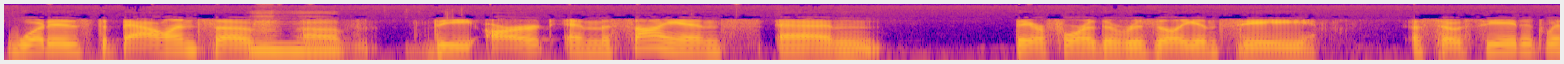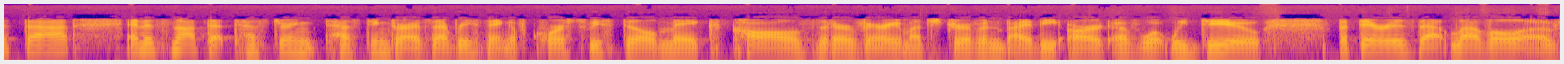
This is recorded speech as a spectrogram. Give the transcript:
what is the balance of, mm-hmm. of the art and the science and therefore the resiliency associated with that. And it's not that testing testing drives everything. Of course, we still make calls that are very much driven by the art of what we do, but there is that level of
